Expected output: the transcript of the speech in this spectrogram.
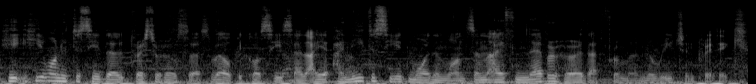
he he wanted to see the dress rehearsal as well because he said I I need to see it more than once, and I've never heard that from a Norwegian critic.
